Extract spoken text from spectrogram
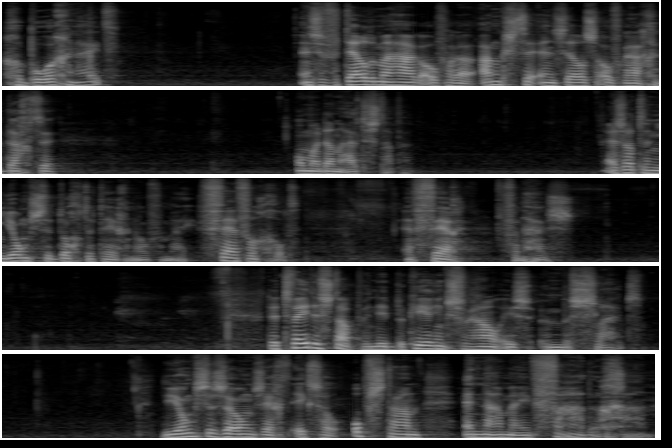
Geborgenheid. En ze vertelde me haar over haar angsten en zelfs over haar gedachten om er dan uit te stappen. Er zat een jongste dochter tegenover mij, ver van God en ver van huis. De tweede stap in dit bekeringsverhaal is een besluit. De jongste zoon zegt: Ik zal opstaan en naar mijn vader gaan.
